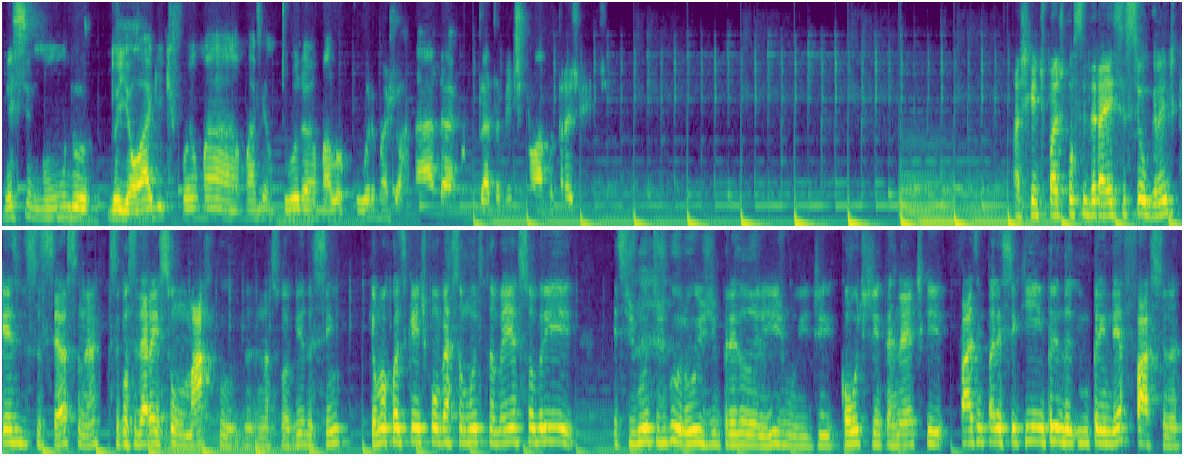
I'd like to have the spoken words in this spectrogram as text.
nesse mundo do yoga, que foi uma, uma aventura, uma loucura, uma jornada completamente nova para gente. Acho que a gente pode considerar esse seu grande case de sucesso, né? Você considera isso um marco na sua vida, sim? Porque uma coisa que a gente conversa muito também é sobre esses muitos gurus de empreendedorismo e de coach de internet que fazem parecer que empreender, é fácil, né?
